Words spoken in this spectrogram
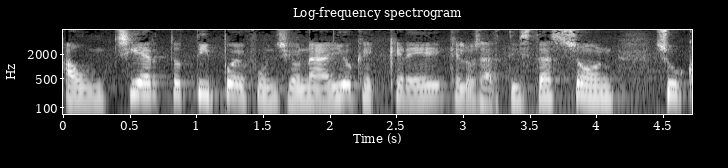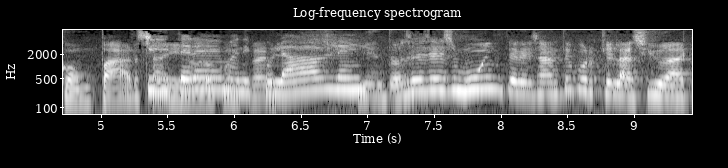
a, un cierto tipo de funcionario que cree que los artistas son su comparsa y, no lo manipulable. Y entonces es muy interesante porque la ciudad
